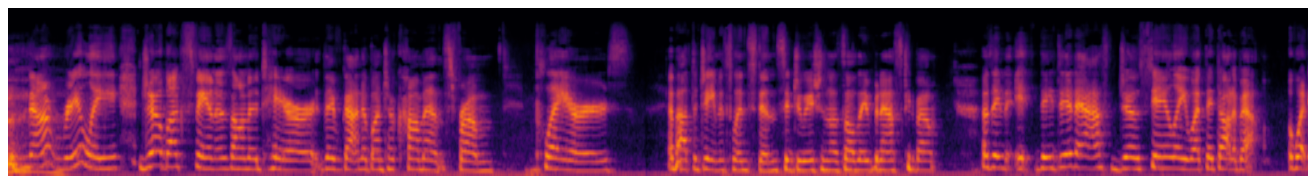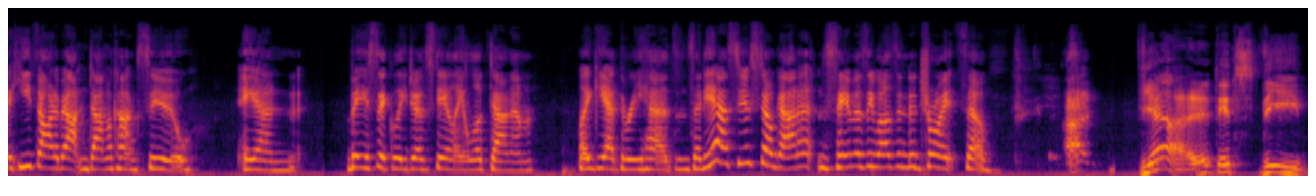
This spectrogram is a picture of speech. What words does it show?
Not really. JoeBucsFan is on a tear. They've gotten a bunch of comments from players about the Jameis Winston situation. That's all they've been asking about. But they they did ask Joe Staley what they thought about what he thought about Ndamukong Suh, and basically Joe Staley looked at him like he had three heads and said, "Yeah, Suh still got it, the same as he was in Detroit." So Yeah, it, it's the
